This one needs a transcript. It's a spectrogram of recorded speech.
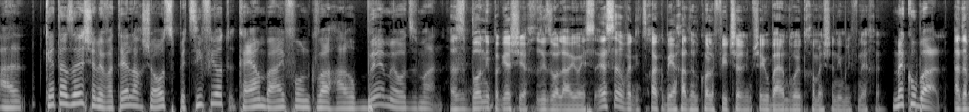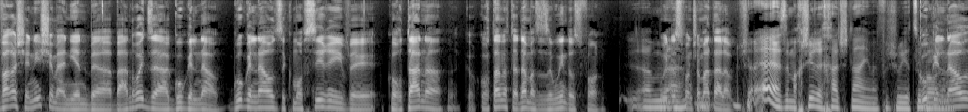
הקטע הזה של לבטל הרשאות ספציפיות קיים באייפון כבר הרבה מאוד זמן. אז בוא ניפגש שיכריזו על iOS 10 ונצחק ביחד על כל הפיצ'רים שהיו באנדרואיד חמש שנים לפני כן. מקובל. הדבר השני שמעניין באנדרואיד זה ה Google Now. Google Now זה כמו סירי וקורטנה. קורטנה, אתה יודע מה זה? זה Windows Phone. Windows Phone, שמעת עליו. אה, זה מכשיר אחד, שניים, איפשהו יצאו בעולם. Google Now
